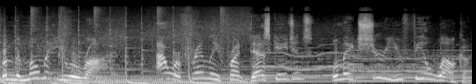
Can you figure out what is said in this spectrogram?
From the moment you arrive, our friendly front desk agents will make sure you feel welcome.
